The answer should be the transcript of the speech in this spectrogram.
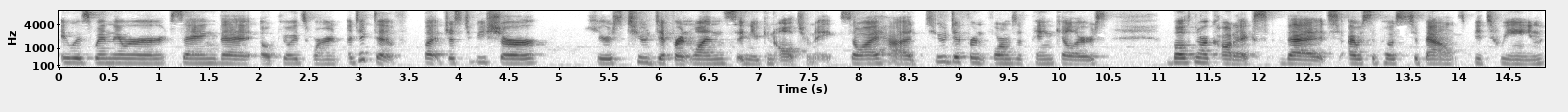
it was when they were saying that opioids weren't addictive. But just to be sure, here's two different ones and you can alternate. So I had two different forms of painkillers both narcotics that I was supposed to bounce between.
